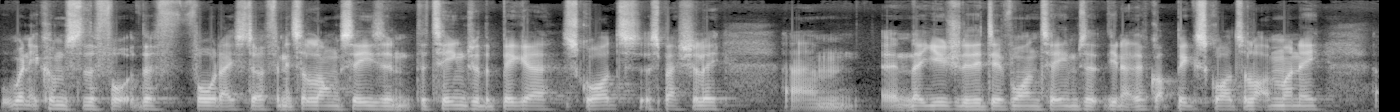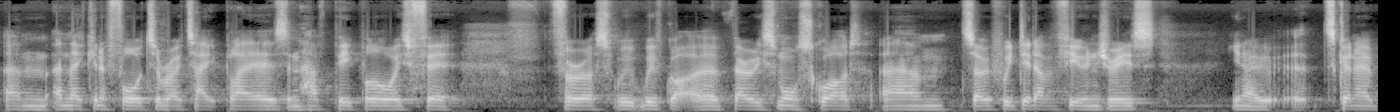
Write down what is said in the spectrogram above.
when it comes to the four, the four-day stuff, and it's a long season, the teams with the bigger squads, especially, um, and they're usually the Div One teams that you know they've got big squads, a lot of money, um, and they can afford to rotate players and have people always fit for us, we, we've got a very small squad. Um, so if we did have a few injuries, you know, it's going to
